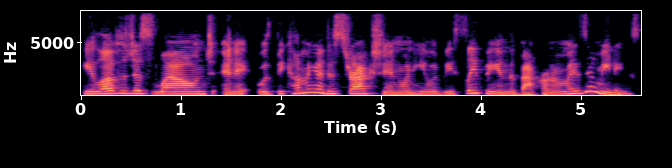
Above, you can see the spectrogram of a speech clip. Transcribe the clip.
He loves to just lounge, and it was becoming a distraction when he would be sleeping in the background of my Zoom meetings.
